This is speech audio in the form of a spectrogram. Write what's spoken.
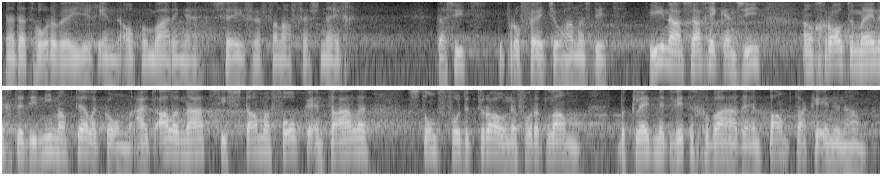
Nou, dat horen we hier in openbaringen 7 vanaf vers 9. Daar ziet de profeet Johannes dit. Hierna zag ik en zie Een grote menigte die niemand tellen kon. Uit alle naties, stammen, volken en talen stond voor de troon en voor het lam, bekleed met witte gewaden en palmtakken in hun hand.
